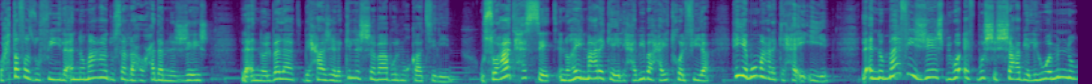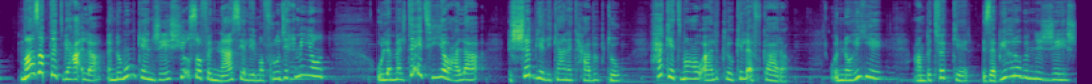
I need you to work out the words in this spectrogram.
واحتفظوا فيه لأنه ما عادوا سرحوا حدا من الجيش لأنه البلد بحاجة لكل الشباب والمقاتلين. وسعاد حست إنه هي المعركة اللي حبيبها حيدخل فيها هي مو معركة حقيقية لأنه ما في جيش بيوقف بوش الشعب يلي هو منه. ما زبطت بعقلها إنه ممكن جيش يقصف الناس يلي المفروض يحميهم. ولما التقت هي وعلاء الشاب يلي كانت حاببته حكت معه وقالت له كل أفكارها وإنه هي عم بتفكر إذا بيهرب من الجيش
